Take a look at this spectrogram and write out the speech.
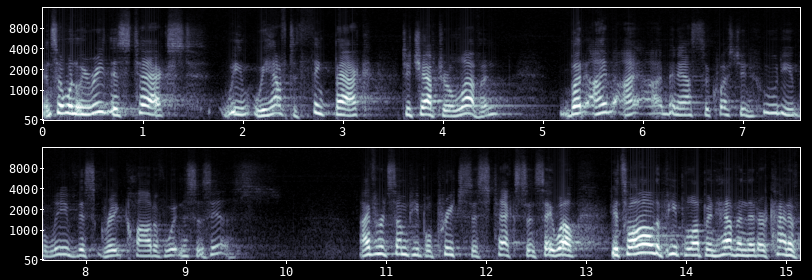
And so when we read this text, we, we have to think back to chapter 11. But I've, I, have been asked the question who do you believe this great cloud of witnesses is? I've heard some people preach this text and say, well, it's all the people up in heaven that are kind of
